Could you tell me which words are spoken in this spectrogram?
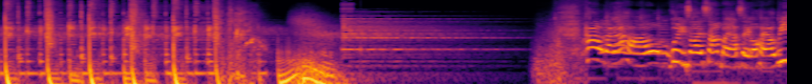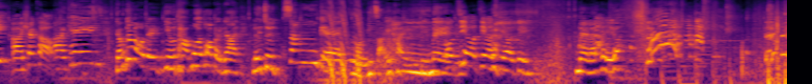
Hello，大家好，欢迎收睇三百廿四，我系阿 V，阿 c h a c k l e 阿 K。咁今日我哋要探讨嘅 topic 就系你最憎嘅女仔系咩？我知，我知，我知，我知，咩嚟嘅？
